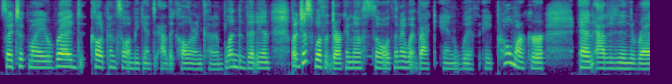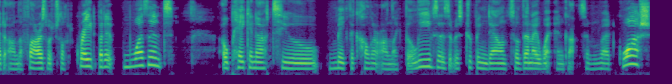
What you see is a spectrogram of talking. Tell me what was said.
So I took my red color pencil and began to add the color and kind of blended that in. But it just wasn't dark enough. So then I went back in with a pro marker and added in the red on the flowers, which looked great, but it wasn't opaque enough to make the color on like the leaves as it was dripping down. So then I went and got some red gouache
